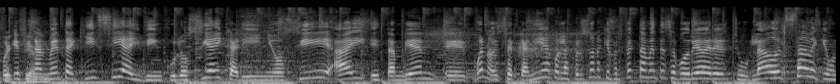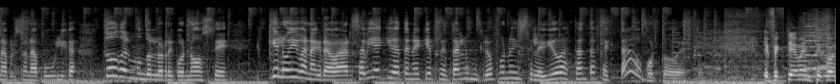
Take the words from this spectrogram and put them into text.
Porque finalmente aquí sí hay vínculos, sí hay cariño, sí hay eh, también, eh, bueno, cercanía con las personas que perfectamente se podría haber hecho a un lado. Él sabe que es una persona pública, todo el mundo lo reconoce, que lo iban a grabar, sabía que iba a tener que enfrentar los micrófonos y se le vio bastante afectado por todo esto. Efectivamente, con,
